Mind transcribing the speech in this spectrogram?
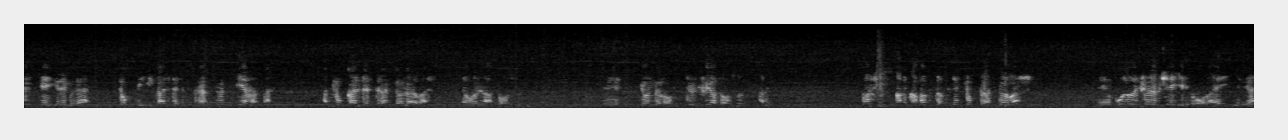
bir beygire göre çok iyi kaliteli bir traktör diyemem ben. Hani çok kaliteli traktörler var. Ne Holland olsun. E, Gönder olsun. Türk Fiat olsun. Hani baş, hani kafa tutabilecek çok traktör var. E, burada da şöyle bir şey giriyor. Olaya giriyor.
